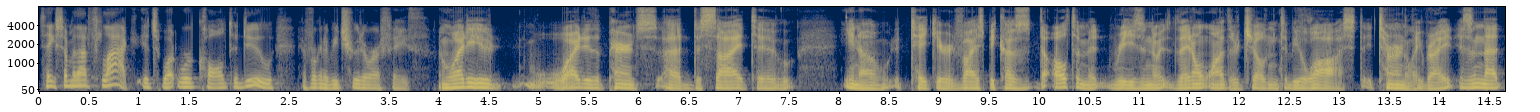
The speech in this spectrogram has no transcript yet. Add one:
take some of that flack. It's what we're called to do if we're going to be true to our faith. And why do you? Why do the parents uh, decide to, you know, take your advice? Because the ultimate reason is they don't want their children to be lost eternally, right? Isn't that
